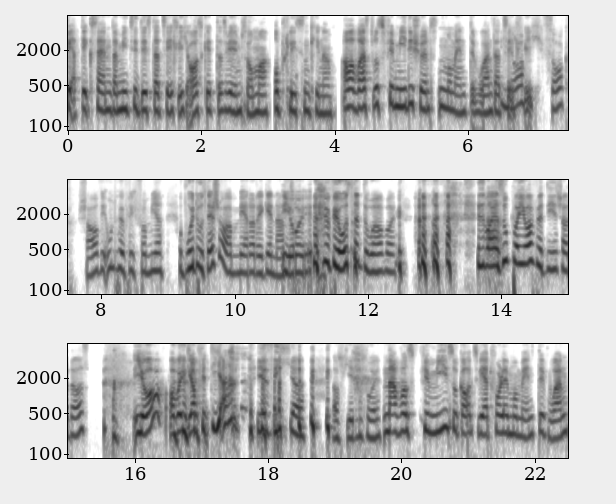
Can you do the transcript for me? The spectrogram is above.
fertig sein, damit sie das tatsächlich ausgeht, dass wir im Sommer abschließen können. Aber weißt du, was für mich die schönsten Momente waren tatsächlich? Ja, sag, schau, wie unhöflich von mir. Obwohl du hast eh schon mehrere genannt. Ja, Wie viel hast denn du aber? Es war ja ein super Jahr für dich, schaut aus. ja, aber ich glaube für dich auch. Ja, sicher. Auf jeden Fall. Na, was für mich so ganz wertvolle Momente waren,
